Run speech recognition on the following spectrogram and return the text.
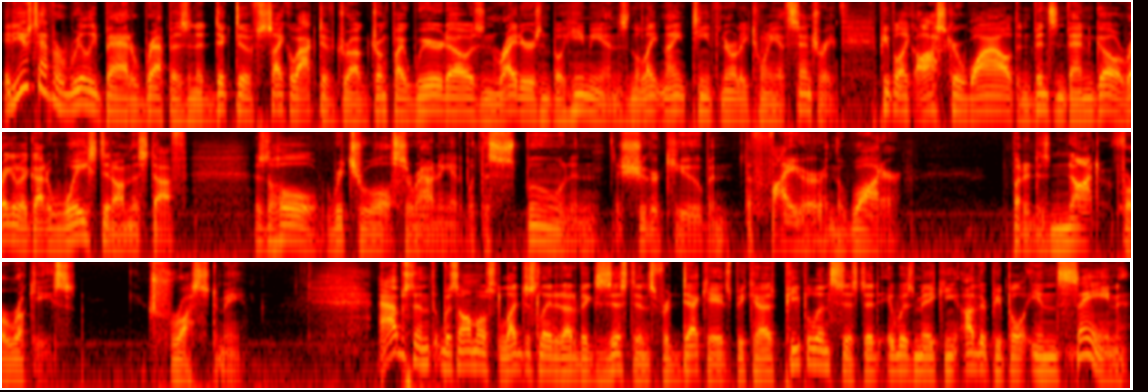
It used to have a really bad rep as an addictive psychoactive drug drunk by weirdos and writers and bohemians in the late 19th and early 20th century. People like Oscar Wilde and Vincent van Gogh regularly got wasted on this stuff. There's a whole ritual surrounding it with the spoon and the sugar cube and the fire and the water. But it is not for rookies. Trust me. Absinthe was almost legislated out of existence for decades because people insisted it was making other people insane.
